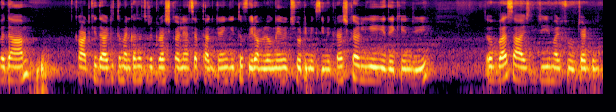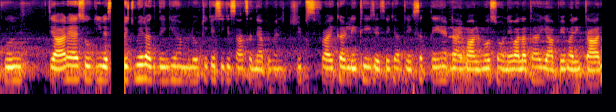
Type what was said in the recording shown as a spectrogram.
बादाम काट के डाल दी तो मैंने कहा थोड़ा क्रश कर लें सब थक जाएँगी। तो फिर हम लोग ने छोटी मिक्सी में क्रश कर लिए। ये देखें जी तो बस आज जी हमारी फ्रूट चाट बिल्कुल तैयार है। सूखी वैसे फ्रिज में रख देंगे हम लोग ठीक है इसी के साथ। साथ यहाँ पे मैंने चिप्स फ्राई कर ली थी, जैसे कि आप देख सकते हैं। टाइम ऑलमोस्ट होने वाला था। यहाँ पे हमारी दाल,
